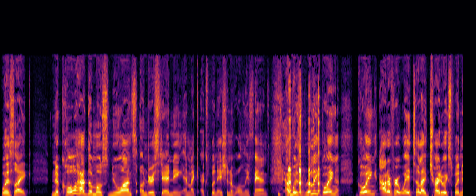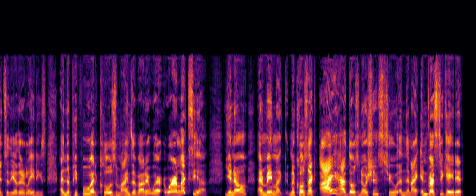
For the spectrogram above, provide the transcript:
was like, Nicole had the most nuanced understanding and like explanation of OnlyFans and was really going going out of her way to like try to explain it to the other ladies and the people who had closed minds about it were were Alexia, you know, and being like Nicole's like I had those notions too, and then I investigated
